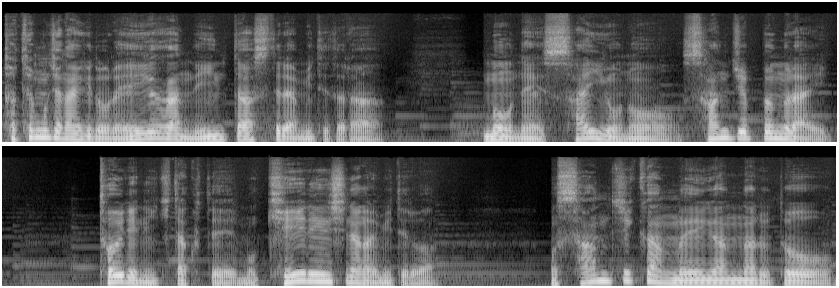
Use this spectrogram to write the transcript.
とてもじゃないけど、俺映画館でインターステラー見てたら、もうね、最後の30分ぐらいトイレに行きたくて、もう痙攣しながら見てるわ。もう3時間の映画になると、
